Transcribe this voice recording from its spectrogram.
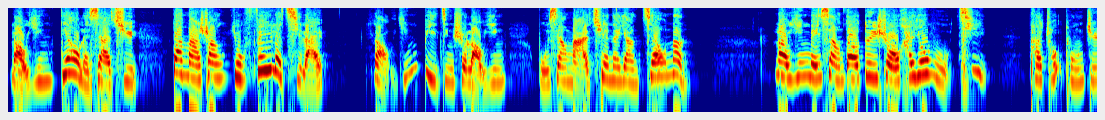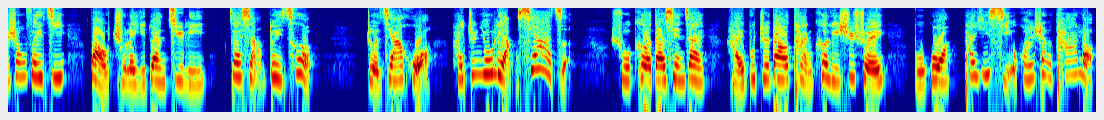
老鹰掉了下去，但马上又飞了起来。老鹰毕竟是老鹰，不像麻雀那样娇嫩。老鹰没想到对手还有武器，他瞅同直升飞机保持了一段距离，在想对策。这家伙还真有两下子。舒克到现在还不知道坦克里是谁，不过他已喜欢上他了。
